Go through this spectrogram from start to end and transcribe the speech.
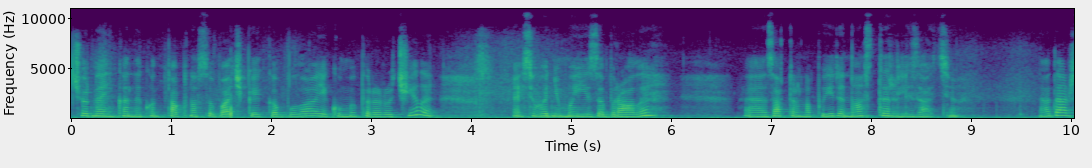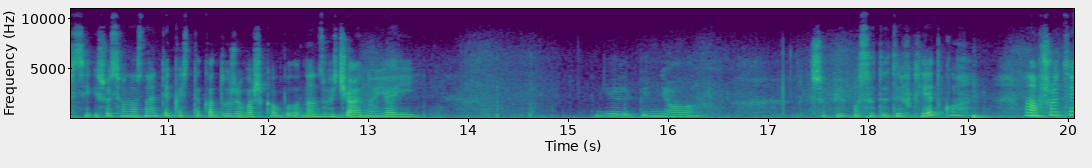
чорненька неконтактна собачка, яка була, яку ми переручили. Е, Сьогодні ми її забрали. Е, Завтра вона поїде на стерилізацію. Да, Дарсі? І щось вона, знаєте, якась така дуже важка була. Надзвичайно я її підняла, щоб її посадити в клітку. Вона в шоці,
